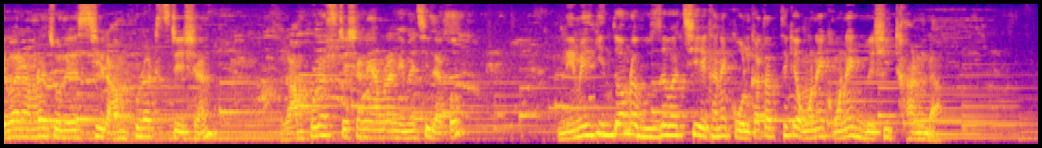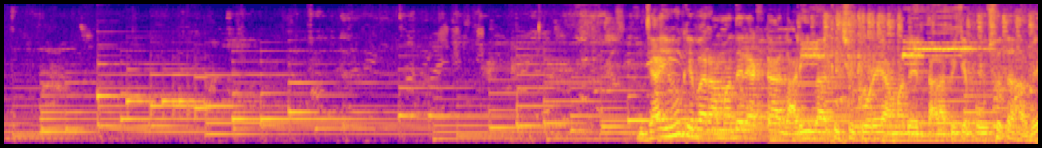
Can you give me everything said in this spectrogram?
এবার আমরা চলে এসেছি রামপুরহাট স্টেশন। রামপুরহাট স্টেশনে আমরা নেমেছি, দেখো। নেমেই কিন্তু আমরা বুঝতে পারছি এখানে কলকাতার থেকে অনেক অনেক বেশি ঠান্ডা। যাই হোক, এবার আমাদের একটা গাড়ি বা কিছু করে আমাদের তারাপীঠে পৌঁছতে হবে।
